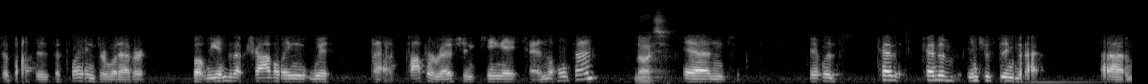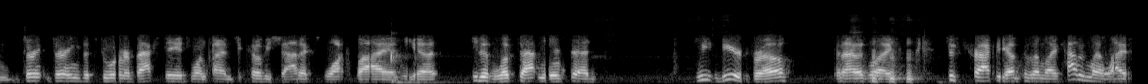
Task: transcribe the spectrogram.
to buses to planes or whatever. But we ended up traveling with uh, Papa Roach and King Eight Ten the whole time. Nice. And it was kind of, kind of interesting that um, during during the tour backstage one time, Jacoby Shaddix walked by and he uh, he just looked at me and said, "Sweet beard, bro." And I was like, just cracking up because I'm like, how did my life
